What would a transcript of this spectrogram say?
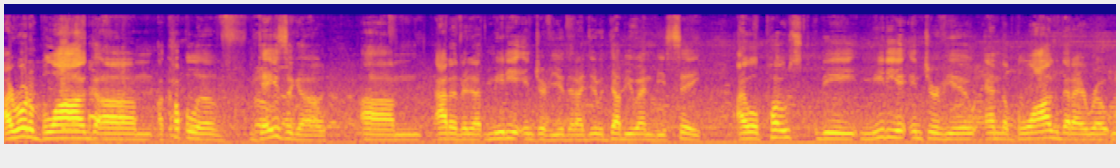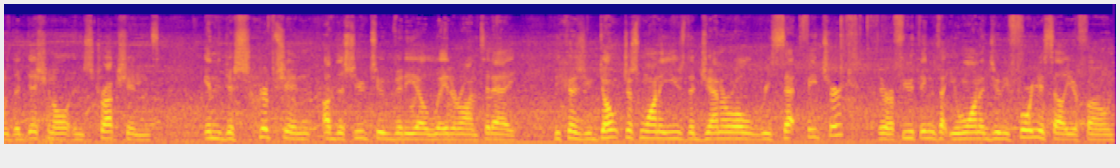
I wrote a blog um, a couple of days ago um, out of a media interview that I did with WNBC. I will post the media interview and the blog that I wrote with additional instructions in the description of this YouTube video later on today because you don't just want to use the general reset feature. There are a few things that you want to do before you sell your phone.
